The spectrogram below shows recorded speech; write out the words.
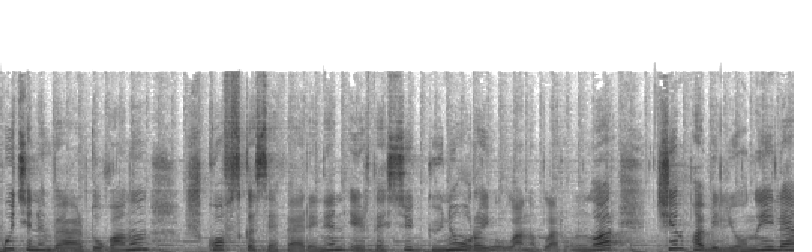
Putinin və Ərdoğanın Şkovska səfərinin ertəsi günü ora yollanıblar. Onlar Çin pavilyonu ilə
